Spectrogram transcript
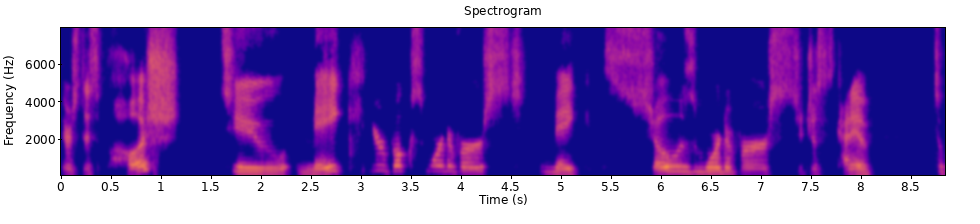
there's this push to make your books more diverse to make shows more diverse to just kind of to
